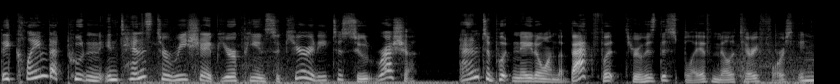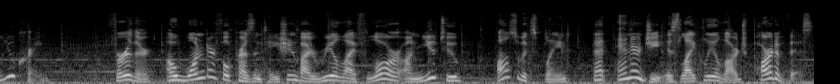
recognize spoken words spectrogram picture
They claim that Putin intends to reshape European security to suit Russia, and to put NATO on the back foot through his display of military force in Ukraine. Further, a wonderful presentation by Real Life Lore on YouTube also explained that energy is likely a large part of this,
